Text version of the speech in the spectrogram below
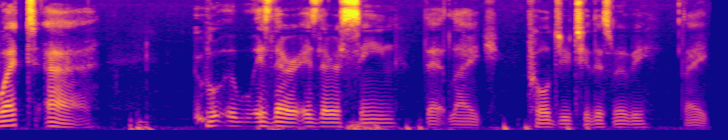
What uh, w- is there? Is there a scene that like pulled you to this movie? Like,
